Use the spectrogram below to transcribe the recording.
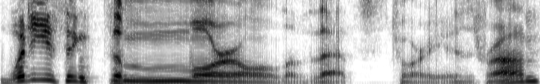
what do you think the moral of that story is, Rob?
